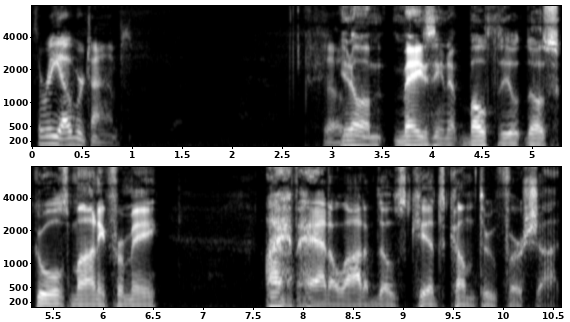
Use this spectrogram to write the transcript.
three overtimes. So You know, amazing at both the, those schools, Monty. For me, I have had a lot of those kids come through first shot.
